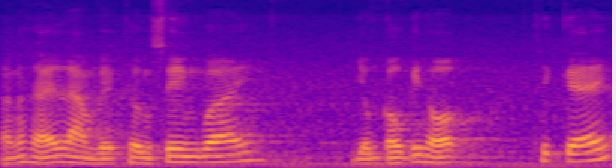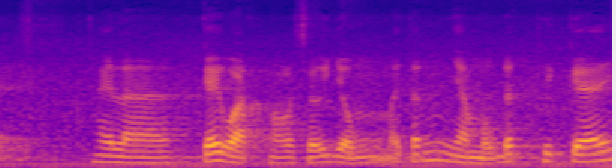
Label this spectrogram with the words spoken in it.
Bạn có thể làm việc thường xuyên với dụng cụ kỹ thuật thiết kế hay là kế hoạch hoặc là sử dụng máy tính nhằm mục đích thiết kế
